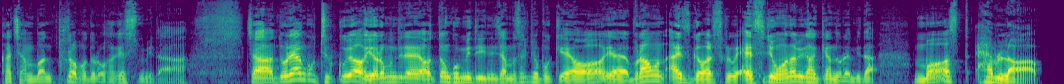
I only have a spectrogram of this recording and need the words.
같이 한번 풀어보도록 하겠습니다. 자 노래 한 곡 듣고요. 여러분들의 어떤 고민들이 있는지 한번 살펴볼게요. 예, 브라운 아이즈 걸스 그리고 SG 워너비가 함께한 노래입니다. Must Have Love.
